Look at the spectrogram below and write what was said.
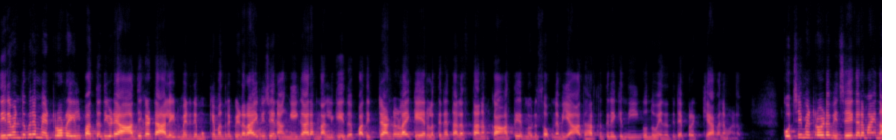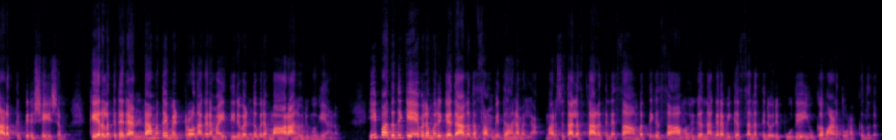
Thiruvananthapuram metro rail പദ്ധതിയുടെ ആദ്യഘട്ട അലൈൻമെന്റിന് മുഖ്യമന്ത്രി പിണറായി വിജയൻ അംഗീകാരം നൽകിയത്. പതിറ്റാണ്ടുകളായി കേരളത്തിന്റെ തലസ്ഥാനം കാത്തിരുന്ന ഒരു സ്വപ്നം യാഥാർത്ഥ്യത്തിലേക്ക് നീങ്ങുന്നു എന്നതിന്റെ പ്രഖ്യാപനമാണ്. കൊച്ചി മെട്രോയുടെ വിജയകരമായ നടത്തിപ്പിന് ശേഷം കേരളത്തിന്റെ രണ്ടാമത്തെ മെട്രോ നഗരമായി തിരുവനന്തപുരം മാറാൻ ഒരുങ്ങുകയാണ്. ഈ പദ്ധതി കേവലം ഒരു ഗതാഗത സംവിധാനമല്ല. മറിച്ച് തലസ്ഥാനത്തിന്റെ സാമ്പത്തിക സാമൂഹിക നഗര വികസനത്തിന് ഒരു പുതിയ യുഗമാണ് തുറക്കുന്നത്.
